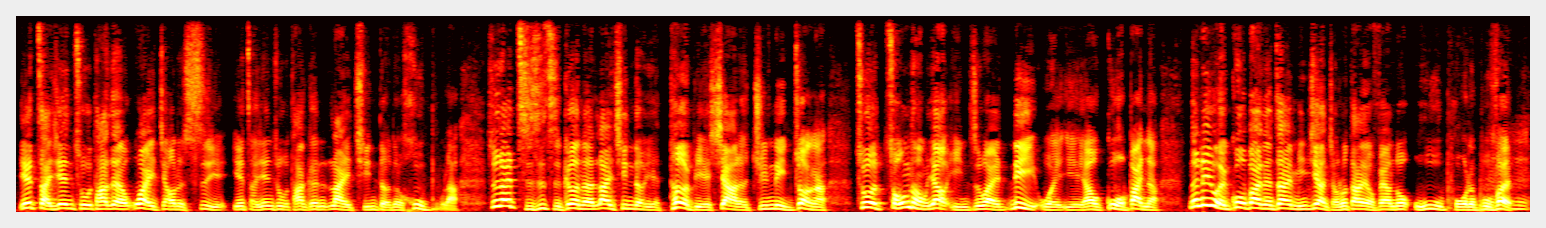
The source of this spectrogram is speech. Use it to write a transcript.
也展现出他在外交的视野，也展现出他跟赖清德的互补啦。所以在此时此刻呢，赖清德也特别下了军令状啊，除了总统要赢之外，立委也要过半呢。那立委过半呢，在民进党角度当然有非常多五五坡的部分。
